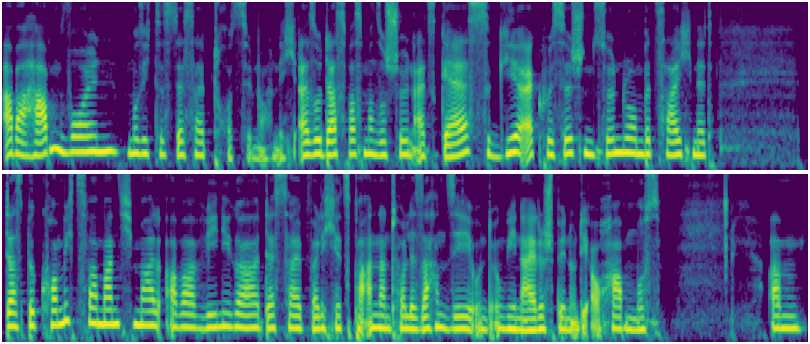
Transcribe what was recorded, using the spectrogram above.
aber haben wollen muss ich das deshalb trotzdem noch nicht. Also das, was man so schön als Gas Gear Acquisition Syndrome bezeichnet, das bekomme ich zwar manchmal, aber weniger deshalb, weil ich jetzt bei anderen tolle Sachen sehe und irgendwie neidisch bin und die auch haben muss. Ähm,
